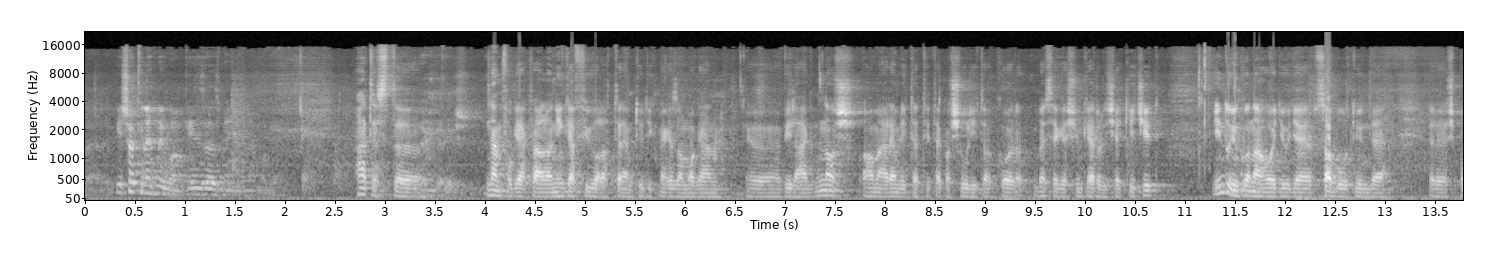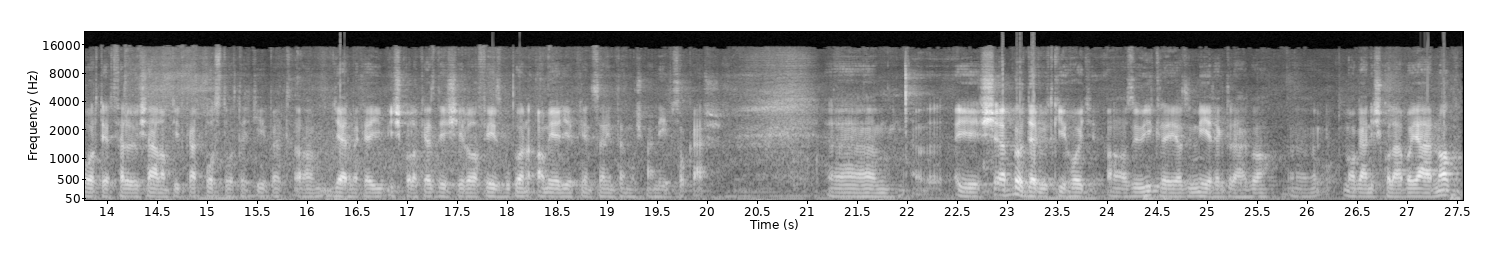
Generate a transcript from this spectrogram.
vállaljuk. És akinek meg van pénze, az menjen a magát. Hát ezt uh, nem fogják vállalni, inkább fű alatt teremtődik meg ez a magán uh, világ. Nos, ha már említettétek a sulit, akkor beszélgessünk erről is egy kicsit. Induljunk onnan, hogy ugye Szabó Tünde sportért felelős államtitkár posztolt egy képet a gyermekei iskola kezdéséről a Facebookon, ami egyébként szerintem most már népszokás. És ebből derült ki, hogy az ő ikrei az méregdrága magániskolába járnak,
